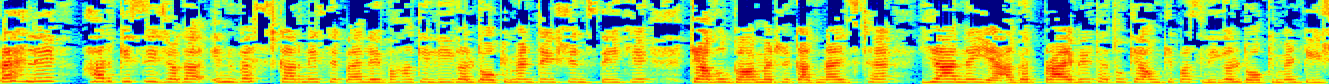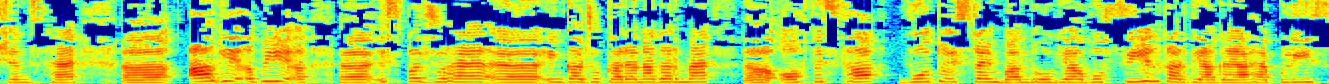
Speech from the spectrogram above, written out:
पहले हर किसी जगह इन्वेस्ट करने से पहले वहाँ के लीगल डॉक्यूमेंटेशन देखिए, क्या वो गवर्नमेंट रिकॉग्नाइज्ड है या नहीं है। अगर प्राइवेट है तो क्या उनके पास लीगल डॉक्यूमेंटेशन है? आगे अभी इस पर जो है इनका जो करनगर में ऑफ़िस था, वो तो इस टाइम बंद हो गया। वो सील कर दिया गया है। पुलिस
